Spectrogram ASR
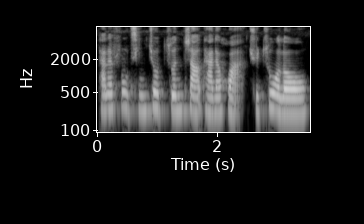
他的父亲就遵照他的话去做喽。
